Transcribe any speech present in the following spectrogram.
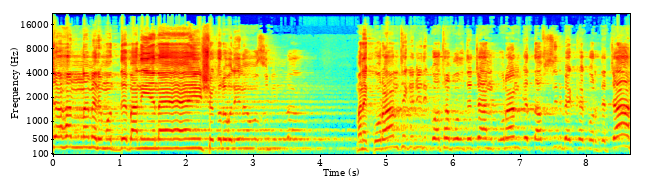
জাহান নামের মধ্যে বানিয়ে নেয় সকল বলি না মানে কোরআন থেকে যদি কথা বলতে চান কোরআনকে তাফসির ব্যাখ্যা করতে চান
